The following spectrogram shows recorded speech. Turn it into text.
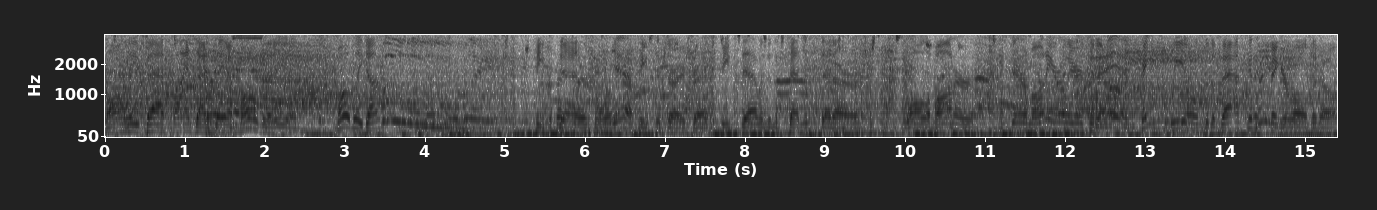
Long lead pass finds Isaiah Mobley, and Mobley dunks. Pete's Best dad. player in the world. Yeah, Pete's dad. Sorry, Craig. Pete's dad was in attendance at our Wall of Honor ceremony earlier today as Bates wheels to the basket and finger rolls it home.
